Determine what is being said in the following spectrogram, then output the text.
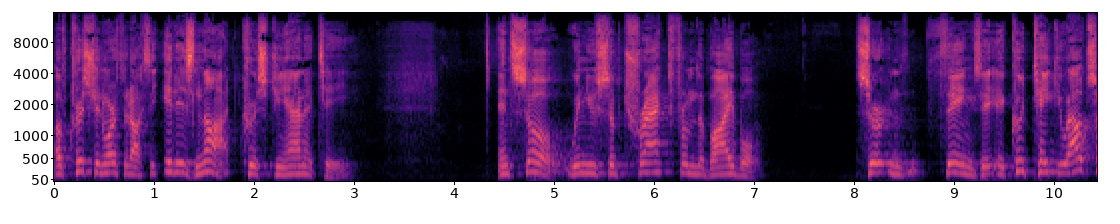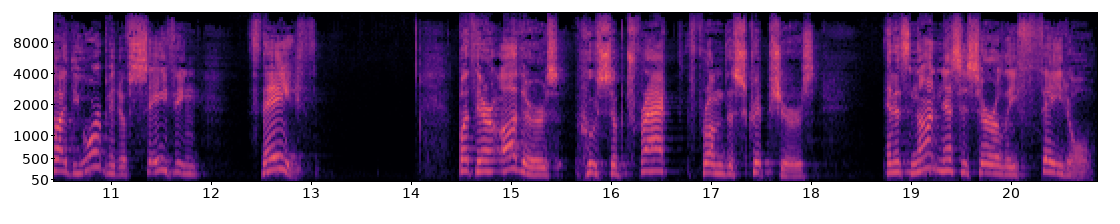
of Christian orthodoxy. It is not Christianity. And so when you subtract from the Bible certain things, it, could take you outside the orbit of saving faith. But there are others who subtract from the scriptures, and it's not necessarily fatal,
